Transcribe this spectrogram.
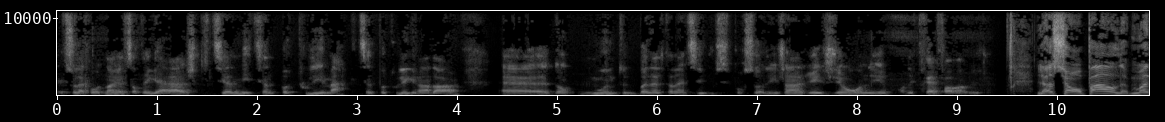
Euh, sur la Côte-Nord, il y a certains garages qui tiennent, mais ils tiennent pas tous les marques, ils tiennent pas tous les grandeurs. Euh, donc, nous, on est une bonne alternative aussi pour ça. Les gens en région, on est, on est très fort en région. Là, si on parle, moi,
